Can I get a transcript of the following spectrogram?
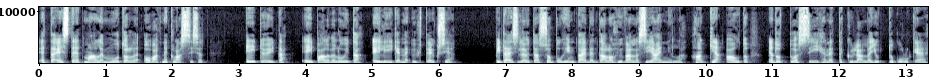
että esteet maalle muutolle ovat ne klassiset. Ei töitä, ei palveluita, ei liikenneyhteyksiä. Pitäisi löytää sopuhintainen talo hyvällä sijainnilla, hankkia auto ja tottua siihen, että kylällä juttu kulkee.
